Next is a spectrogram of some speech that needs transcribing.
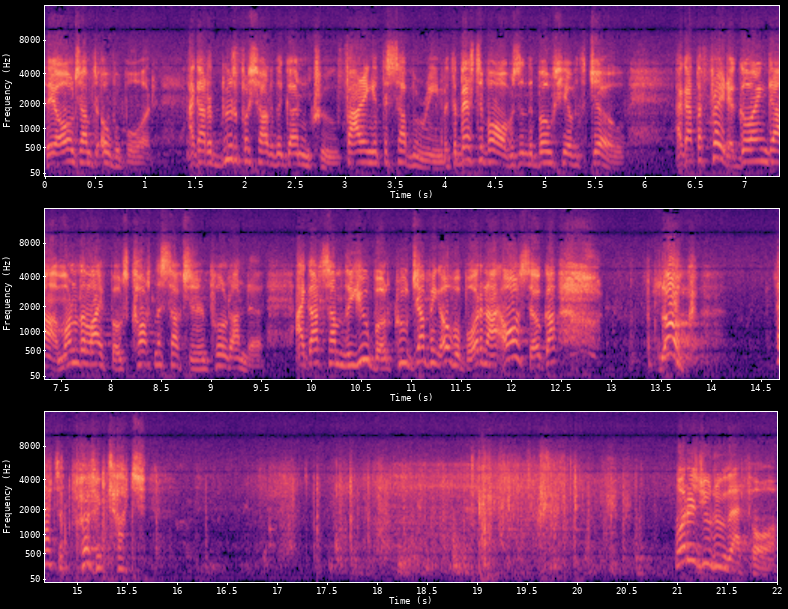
They all jumped overboard. I got a beautiful shot of the gun crew firing at the submarine, but the best of all was in the boat here with Joe. I got the freighter going down. One of the lifeboats caught in the suction and pulled under. I got some of the U-boat crew jumping overboard, and I also got... Look! That's a perfect touch. What did you do that for?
